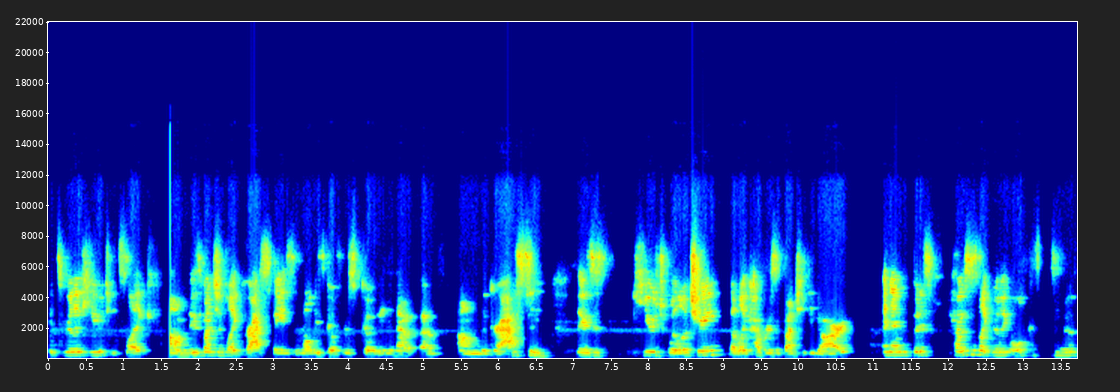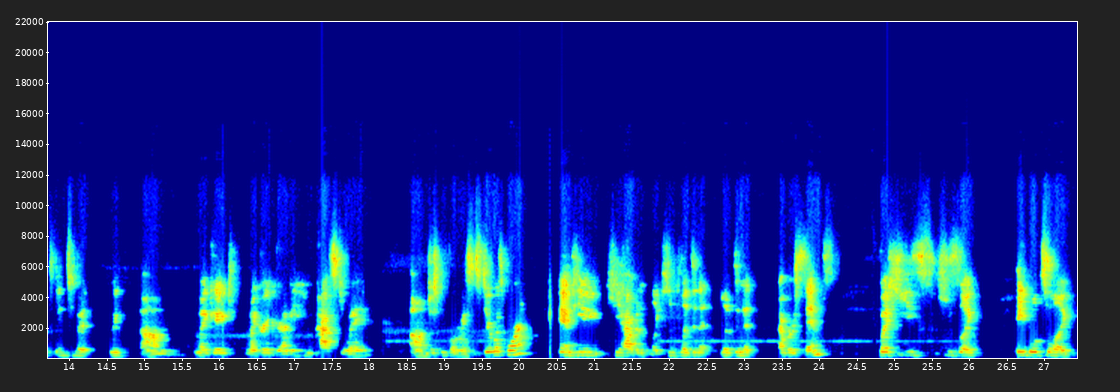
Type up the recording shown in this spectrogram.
it's really huge. It's like um, there's a bunch of like grass space, and all these gophers go in and out of um, the grass, and there's this huge willow tree that like covers a bunch of the yard. And then, but his house is like really old because he moved into it with um, my great my great granny who passed away um, just before my sister was born, and he he haven't like he lived in it lived in it ever since but he's he's like able to like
